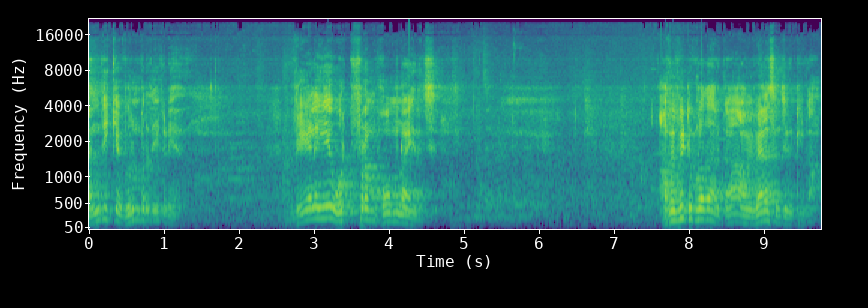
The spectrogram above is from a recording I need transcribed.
சந்திக்க விரும்புகிறதே கிடையாது. வேலையே ஒர்க் ஃப்ரம் ஹோம்னு ஆயிடுச்சு அவன் வீட்டுக்குள்ளே தான் இருக்கான் அவன் வேலை செஞ்சுக்கிட்டு இருக்கான்.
